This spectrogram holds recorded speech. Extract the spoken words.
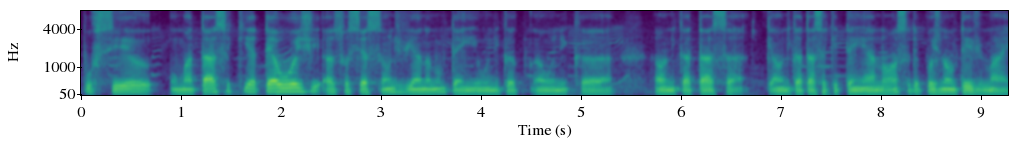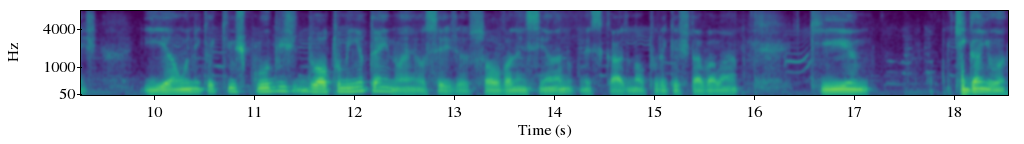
por ser uma taça que até hoje a Associação de Viana não tem. A única, a única, a única taça a única taça que tem é a nossa, depois não teve mais e a única que os clubes do Alto Minho têm, não é? Ou seja, só o Valenciano, nesse caso, na altura que eu estava lá, que, que ganhou.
